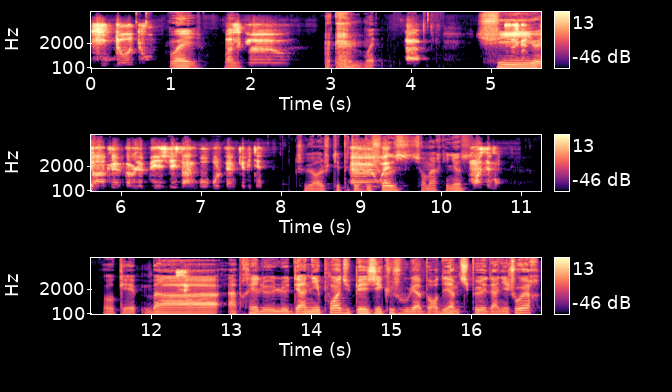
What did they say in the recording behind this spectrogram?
qui d'autre Ouais, parce ouais. que, ouais. Ah. Je parce suis. ouais. dans un club comme le PSG, c'est un gros rôle quand même, capitaine. Tu veux rajouter peut-être Euh, des ouais. choses sur Marquinhos? Moi, c'est bon. Ok, bah après le, le dernier point du PSG que je voulais aborder un petit peu le dernier joueur,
